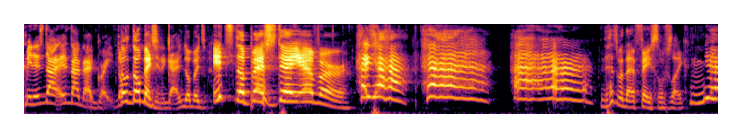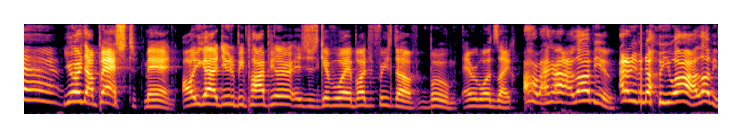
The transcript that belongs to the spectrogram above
mean, it's not, it's not that great. Don't, don't mention it, guys. Don't mention it. It's the best day ever. Hey, ha, ha. That's what that face looks like. Yeah. You're the best. Man, all you gotta do to be popular is just give away a bunch of free stuff. Boom. Everyone's like, oh my god, I love you. I don't even know who you are. I love you.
